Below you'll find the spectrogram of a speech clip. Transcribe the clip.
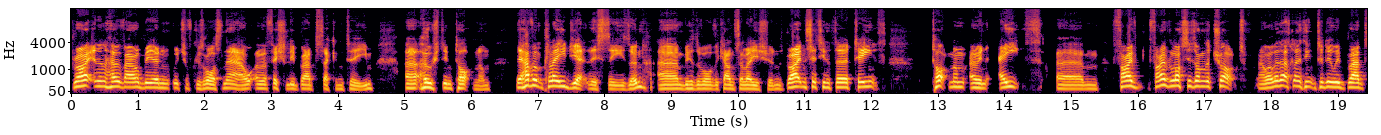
Brighton and Hove Albion, which of course now are officially Brad's second team, uh, hosting Tottenham. They haven't played yet this season um, because of all the cancellations. Brighton sitting 13th, Tottenham are in eighth. Um, five five losses on the trot. Now, whether that's got anything to do with Brad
